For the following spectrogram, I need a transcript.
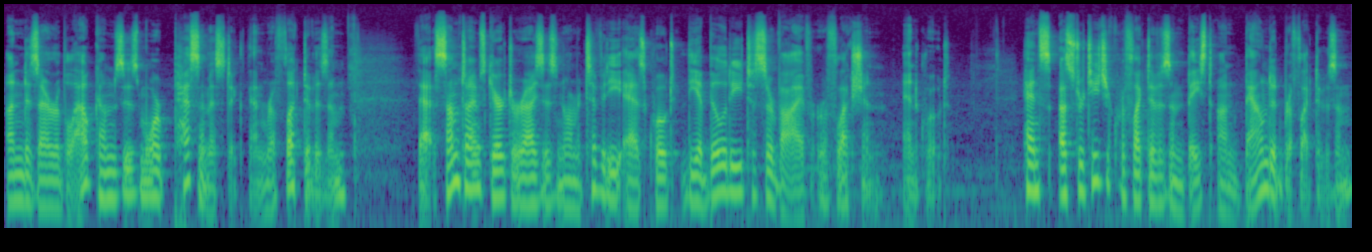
undesirable outcomes is more pessimistic than reflectivism, that sometimes characterizes normativity as, quote, the ability to survive reflection, end quote. Hence, a strategic reflectivism based on bounded reflectivism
